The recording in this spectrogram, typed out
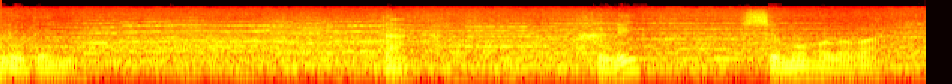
людину. Так, хліб всьому голова. –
